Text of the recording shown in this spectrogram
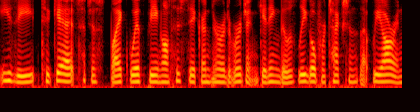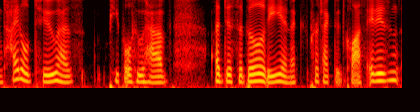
easy to get, just like with being autistic or neurodivergent, getting those legal protections that we are entitled to as people who have a disability in a protected class. It isn't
